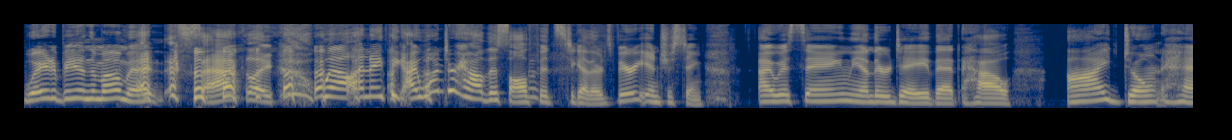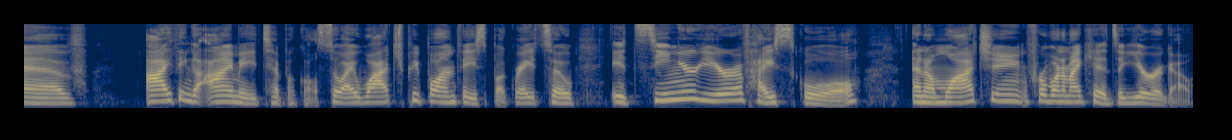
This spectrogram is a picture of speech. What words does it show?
Way to be in the moment. exactly. well, and I think I wonder how this all fits together. It's very interesting. I was saying the other day that how I don't have I think I'm atypical. So I watch people on Facebook, right? So it's senior year of high school and I'm watching for one of my kids a year ago.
